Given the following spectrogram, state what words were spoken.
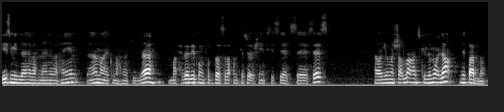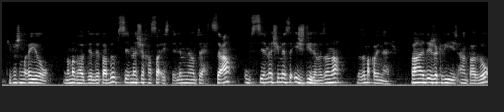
بسم الله الرحمن الرحيم. السلام عليكم ورحمة الله. مرحبا بكم في الدرس رقم 23 في سلسلة CSS اليوم إن شاء الله غنتكلموا على les tableaux. كيفاش نغيروا المظهر ديال les tableaux باستعمال شي خصائص تعلمناهم حتى لساعة وباستعمال شي مسائل جديدة مازال ما مازال ما قريناش فأنا déjà كريت un tableau.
